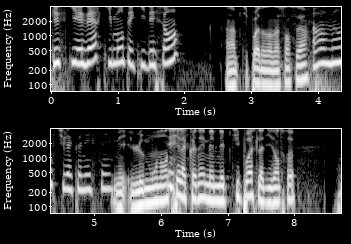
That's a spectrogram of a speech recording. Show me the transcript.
Qu'est-ce qui est vert, qui monte et qui descend? Un petit poids dans un ascenseur. Oh mince, tu la connaissais. Mais le monde entier la connaît, même les petits pois se la disent entre eux.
